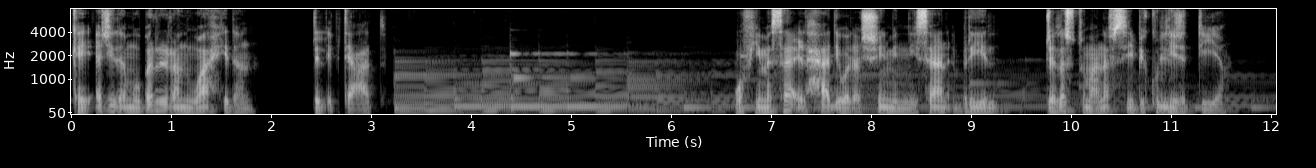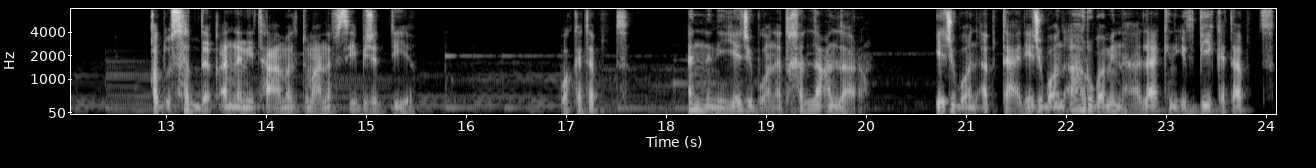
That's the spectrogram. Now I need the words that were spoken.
كي أجد مبررا واحدا للابتعاد. وفي مساء الحادي والعشرين من نيسان أبريل جلست مع نفسي بكل جدية. قد أصدق أنني تعاملت مع نفسي بجدية. وكتبت أنني يجب أن أتخلى عن لارا. يجب أن أبتعد يجب أن أهرب منها لكن إذ بي كتبت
